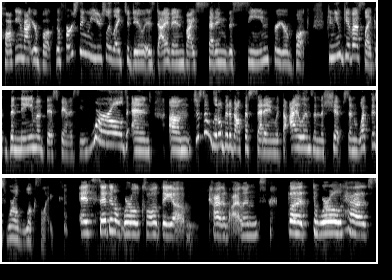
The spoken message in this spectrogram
talking about your book. The first thing we usually like to do is dive in by setting the scene for your book. Can you give us like the name of this fantasy world and um, just a little bit about the setting with the islands and the ships and what this world looks like? It's set in a world called the um, Kylam Islands, but the world has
